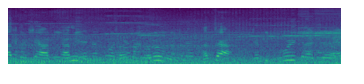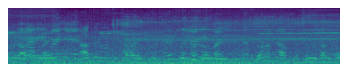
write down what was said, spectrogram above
अध्यक्ष आणि आम्ही मिळून ह्याच्या त्यांची पिवळी केल्याची आम्ही राहणार नाही. नांदेडमध्ये त्याला बिलकुल देणार नाही. एवढं जास्त तुम्ही सांगतो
